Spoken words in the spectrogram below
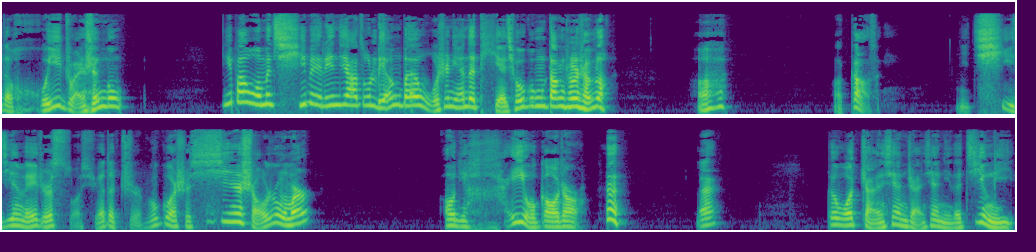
的回转神功。你把我们齐贝林家族两百五十年的铁球功当成什么了？啊！我告诉你，你迄今为止所学的只不过是新手入门。哦，你还有高招？哼！来。跟我展现展现你的敬意，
